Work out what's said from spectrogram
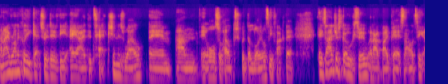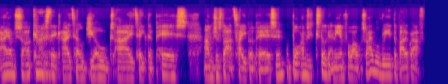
and ironically, it gets rid of the AI detection as well, um, and it also helps with the loyalty factor. Is I just go through and add my personality. I am sarcastic. I tell jokes. I take the piss. I'm just that type of person, but I'm still getting the info out. So I will read the paragraph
